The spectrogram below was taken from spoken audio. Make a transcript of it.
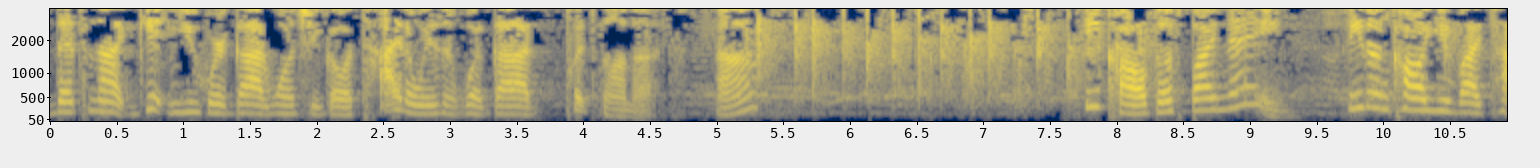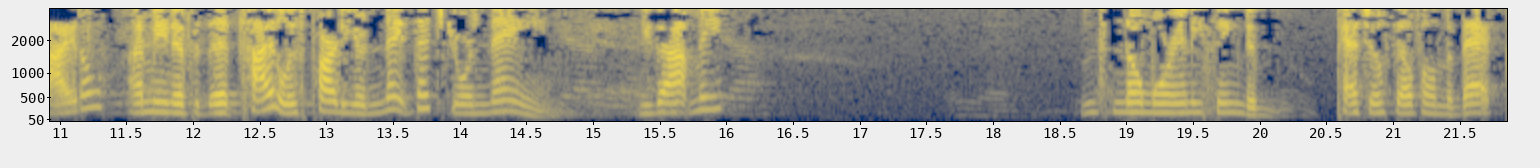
that's not getting you where God wants you to go. A title isn't what God puts on us. Huh? He calls us by name. He doesn't call you by title. I mean, if the title is part of your name, that's your name. You got me? It's no more anything to pat yourself on the back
